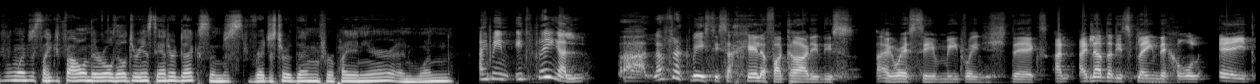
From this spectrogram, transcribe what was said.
Everyone just like found their old Eldraine standard decks and just registered them for Pioneer and won. I mean, it's playing a. Uh, Lovestruck Beast is a hell of a card in these aggressive mid range decks, and I love that it's playing the whole 8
